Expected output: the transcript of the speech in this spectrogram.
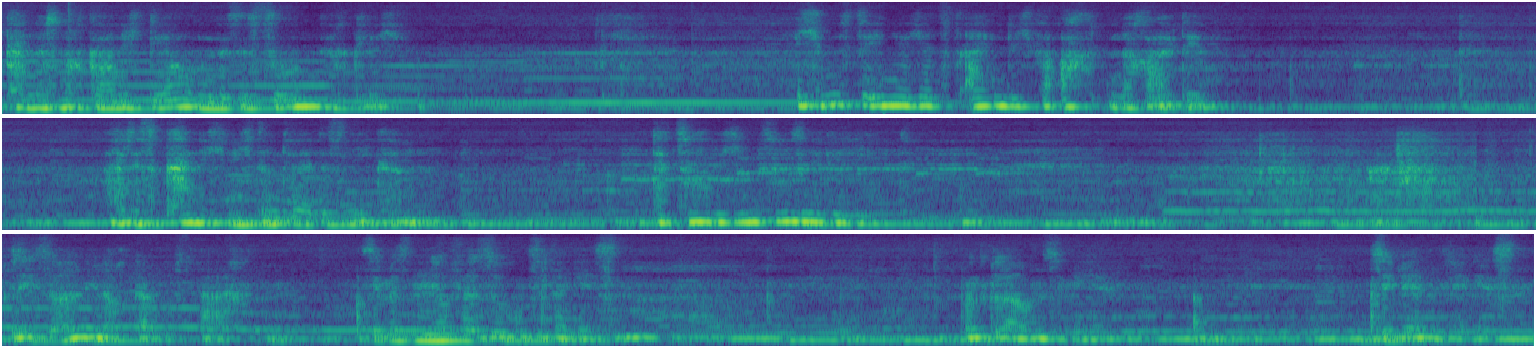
kann es noch gar nicht glauben, das ist so unwirklich. Ich müsste ihn ja jetzt eigentlich verachten nach all dem. Aber das kann ich nicht und werde es nie können. Dazu habe ich ihn zu sehr geliebt. Sie sollen ihn auch gar nicht verachten. Sie müssen nur versuchen zu vergessen. Und glauben Sie mir, Sie werden vergessen.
